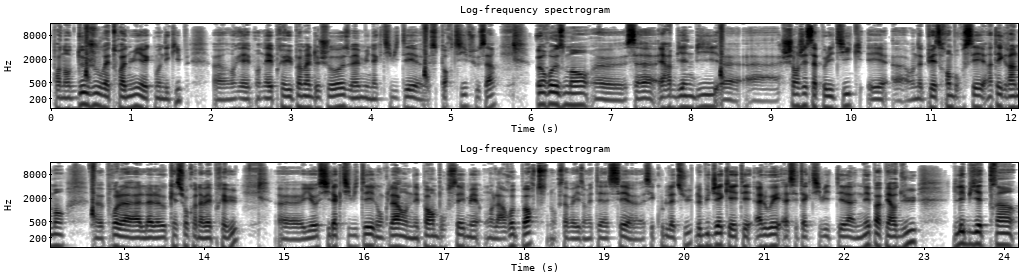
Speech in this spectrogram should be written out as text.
pendant deux jours et trois nuits avec mon équipe. on avait, prévu pas mal de choses, même une activité sportive, tout ça. Heureusement, Airbnb a changé sa politique et on a pu être remboursé intégralement pour la, location qu'on avait prévue. il y a aussi l'activité, donc là, on n'est pas remboursé, mais on la reporte. Donc ça va, ils ont été assez, assez cool Le budget qui a été alloué à cette activité-là n'est pas perdu. Les billets de train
